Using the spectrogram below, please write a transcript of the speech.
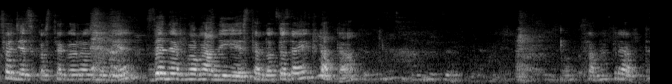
Co dziecko z tego rozumie? Zdenerwowany jestem, no to daję klapa. No, sama prawda.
